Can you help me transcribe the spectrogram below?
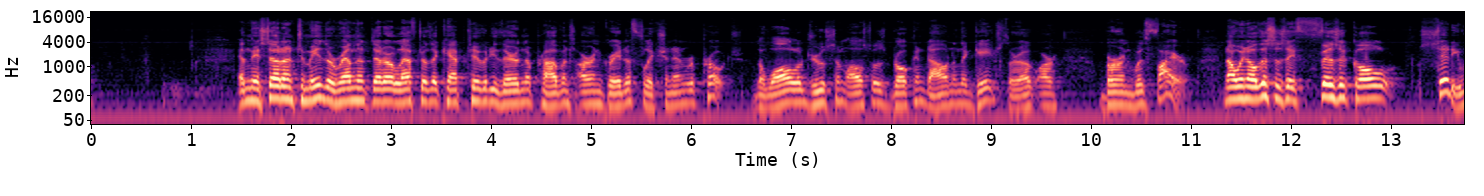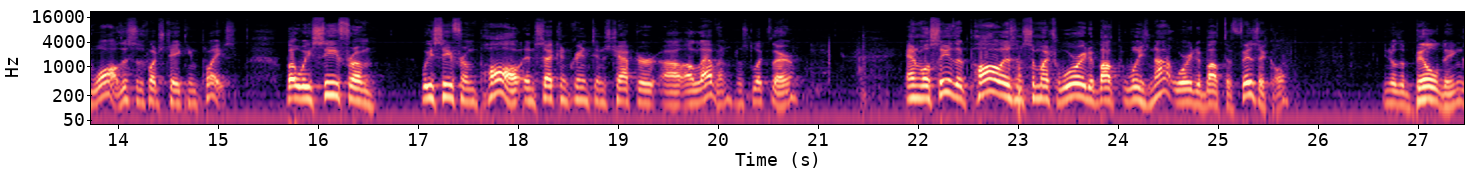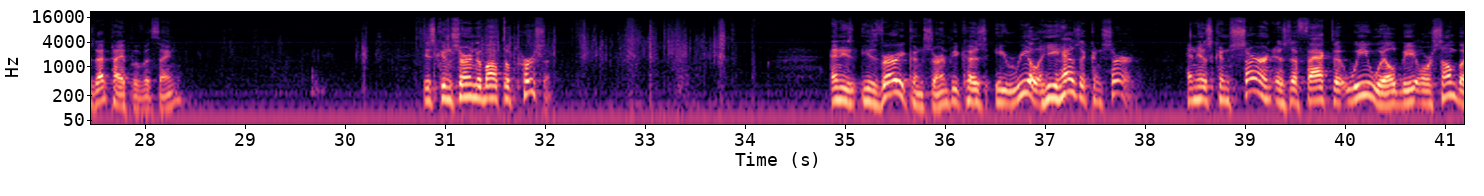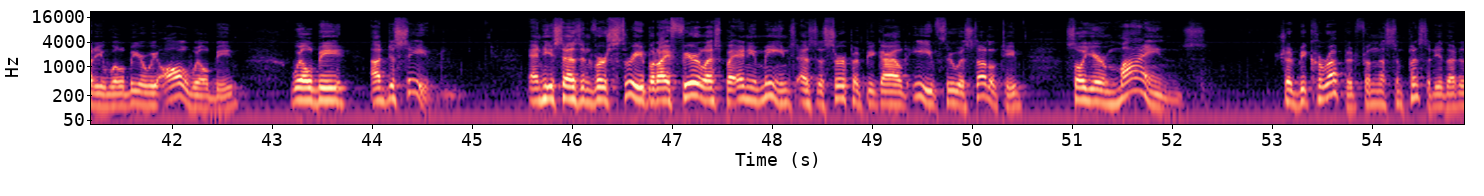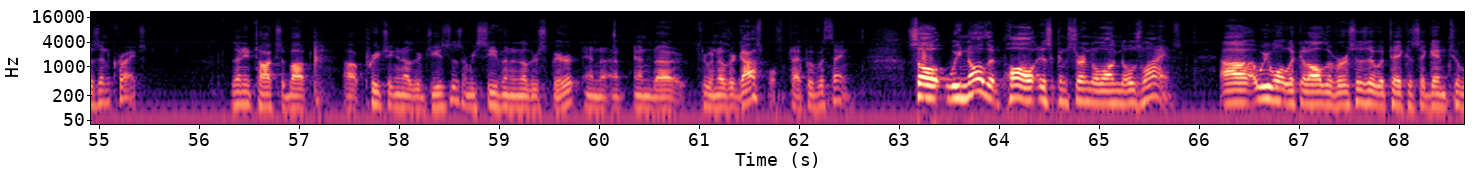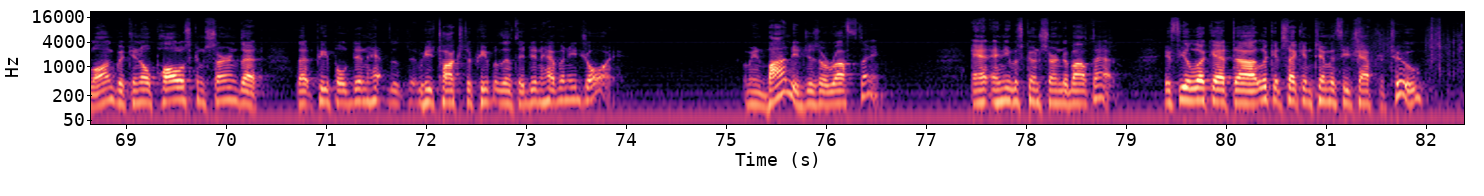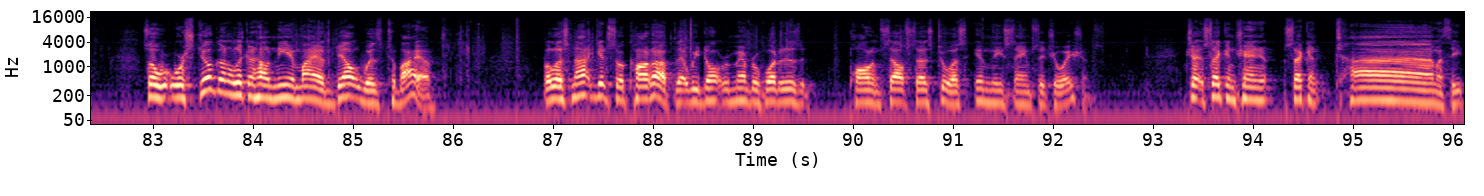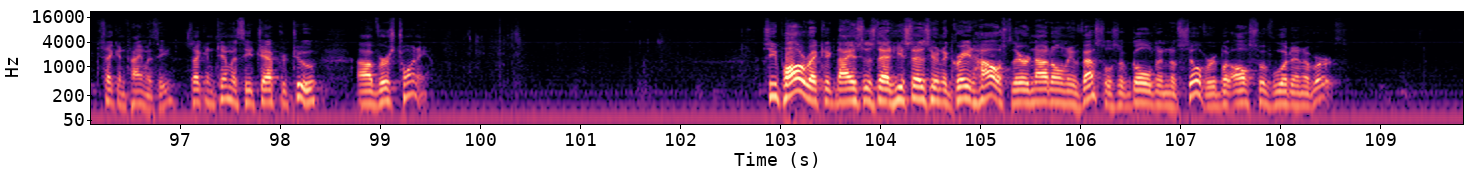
And they said unto me, The remnant that are left of the captivity there in the province are in great affliction and reproach. The wall of Jerusalem also is broken down, and the gates thereof are burned with fire. Now we know this is a physical city wall. This is what's taking place. But we see from we see from Paul in 2 Corinthians chapter uh, 11. Let's look there. And we'll see that Paul isn't so much worried about, well, he's not worried about the physical, you know, the buildings, that type of a thing. He's concerned about the person. And he's, he's very concerned because he real he has a concern. And his concern is the fact that we will be, or somebody will be, or we all will be, will be uh, deceived. And he says in verse 3 But I fear lest by any means, as the serpent beguiled Eve through his subtlety, so your minds should be corrupted from the simplicity that is in Christ. Then he talks about uh, preaching another Jesus and receiving another spirit and, uh, and uh, through another gospel type of a thing. So we know that Paul is concerned along those lines. Uh, we won't look at all the verses, it would take us again too long, but you know, Paul is concerned that, that people didn't have, he talks to people that they didn't have any joy. I mean, bondage is a rough thing. And, and he was concerned about that. If you look at, uh, look at 2 Timothy chapter 2, so we're still going to look at how Nehemiah dealt with Tobiah, but let's not get so caught up that we don't remember what it is that Paul himself says to us in these same situations. Second, second Timothy, Second Timothy, Second Timothy, chapter two, uh, verse twenty. See, Paul recognizes that he says here in a great house there are not only vessels of gold and of silver, but also of wood and of earth.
